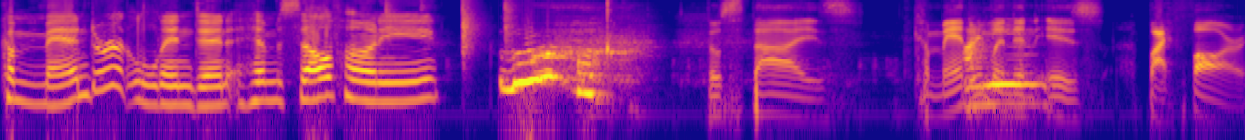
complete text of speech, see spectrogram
Commander Lindon himself, honey? Ooh. Those thighs. Commander I Lindon is by far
